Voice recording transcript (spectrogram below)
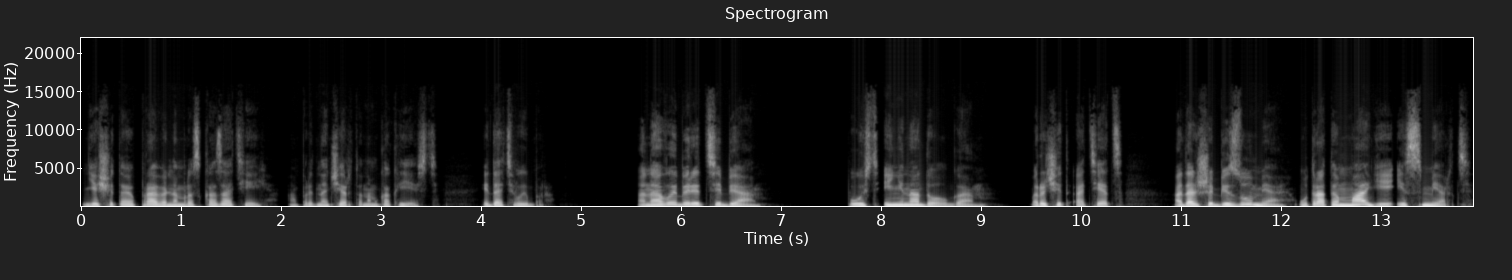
Я считаю правильным рассказать ей о предначертанном как есть и дать выбор. Она выберет тебя, пусть и ненадолго, рычит отец, а дальше безумие, утрата магии и смерть.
